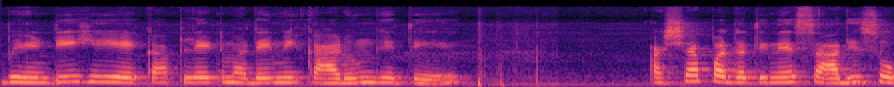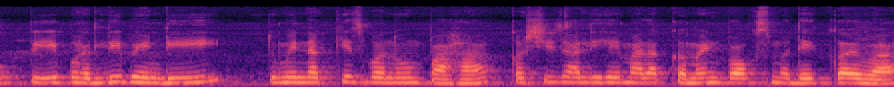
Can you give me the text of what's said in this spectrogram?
भेंडी ही एका प्लेटमध्ये मी काढून घेते. अशा पद्धतीने साधी सोपी भरली भेंडी तुम्ही नक्कीच बनवून पहा. कशी झाली हे मला कमेंट बॉक्समध्ये कळवा.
